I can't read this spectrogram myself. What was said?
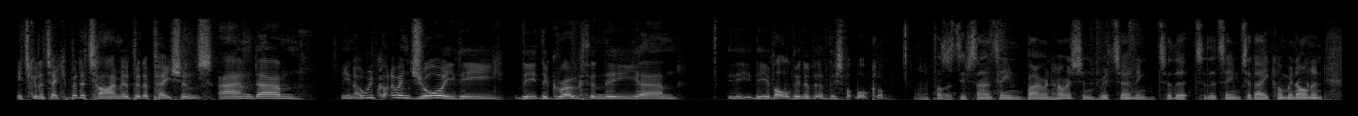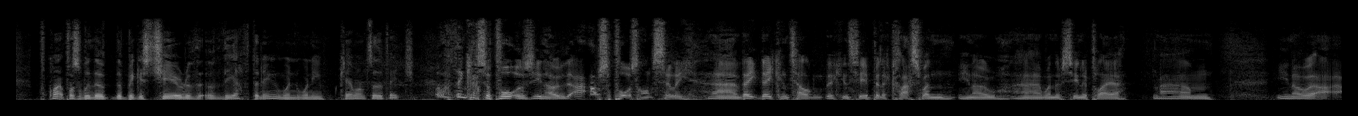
it's going to take a bit of time, a bit of patience, and um, you know, we've got to enjoy the the, the growth and the, um, the, the evolving of, of, this football club. On a positive side, team Byron Harrison returning to the to the team today, coming on and quite possibly the, the biggest cheer of, of the afternoon when, when he came onto the pitch. Well, I think our supporters, you know, our supporters aren't silly. Uh, they they can tell, they can see a bit of class when you know uh, when they've seen a player. Um, you know, I,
